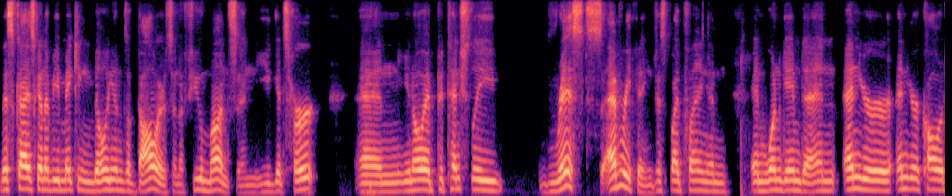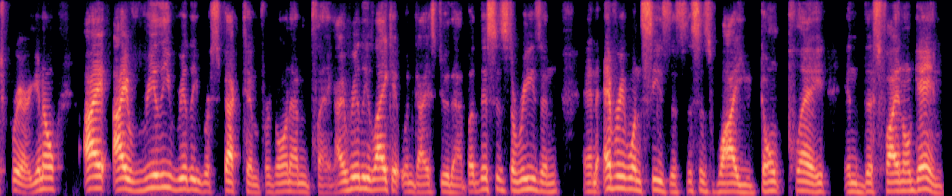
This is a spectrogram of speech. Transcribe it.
this guy's going to be making millions of dollars in a few months, and he gets hurt, and you know it potentially risks everything just by playing in in one game to end end your end your college career. You know, I I really really respect him for going out and playing. I really like it when guys do that. But this is the reason, and everyone sees this. This is why you don't play in this final game.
